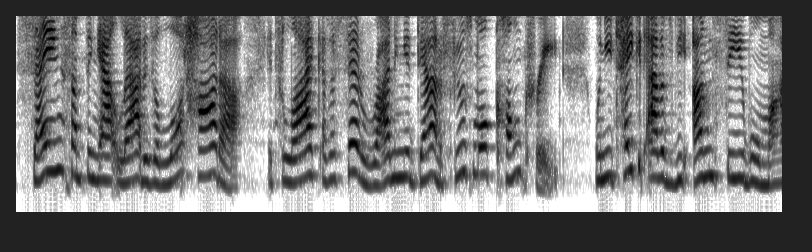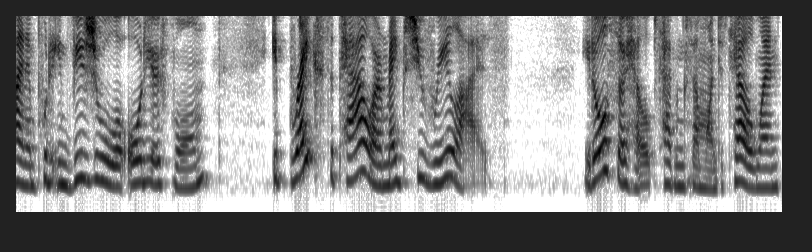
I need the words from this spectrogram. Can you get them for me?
Saying something out loud is a lot harder. It's like, as I said, writing it down. It feels more concrete. When you take it out of the unseeable mind and put it in visual or audio form, it breaks the power and makes you realize. It also helps having someone to tell when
